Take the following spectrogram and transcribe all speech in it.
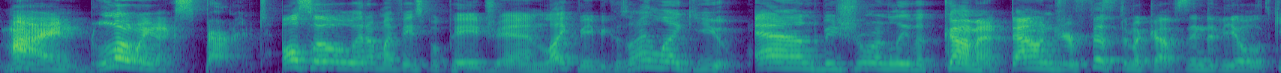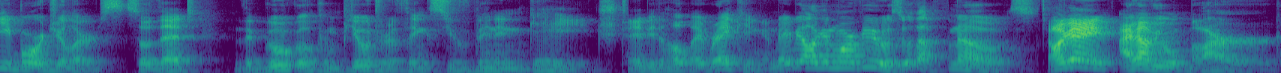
mind blowing experiment. Also, hit up my Facebook page and like me because I like you. And be sure and leave a comment. Pound your fisticuffs into the old keyboard jillers so that the Google computer thinks you've been engaged. Maybe they'll help my ranking and maybe I'll get more views. Who the f knows? Okay, I love you. Blurred.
